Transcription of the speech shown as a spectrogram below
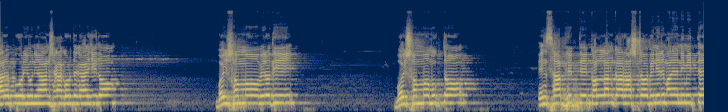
আরবপুর ইউনিয়ন শাখা কর্তৃক আয়োজিত বৈষম্য বিরোধী বৈষম্য মুক্ত ইনসাফ ভিত্তিক কল্যাণকর রাষ্ট্র বিনির্মাণের নিমিত্তে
